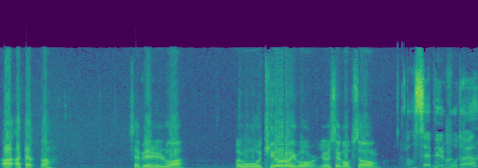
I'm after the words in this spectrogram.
아 아따가. 세빌 일로와. 아이고 어떻게 열어 이거. 열쇠가 없어. 아 세빌 못 와요?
